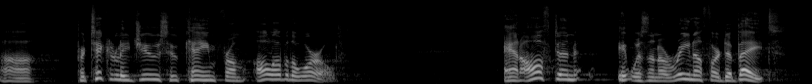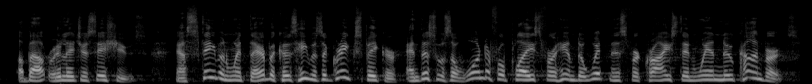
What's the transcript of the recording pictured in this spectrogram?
uh, particularly Jews who came from all over the world. And often it was an arena for debate about religious issues. Now, Stephen went there because he was a Greek speaker, and this was a wonderful place for him to witness for Christ and win new converts.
